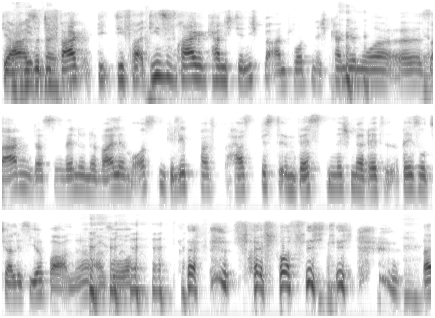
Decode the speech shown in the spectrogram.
Ja, also die Frage, die, die Fra diese Frage kann ich dir nicht beantworten. Ich kann dir nur äh, ja. sagen, dass wenn du eine Weile im Osten gelebt hast, bist du im Westen nicht mehr re resozialisierbar. Ne? Also sei vorsichtig.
